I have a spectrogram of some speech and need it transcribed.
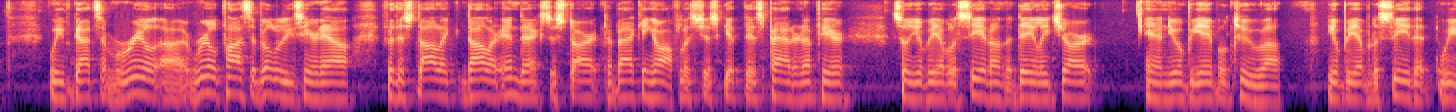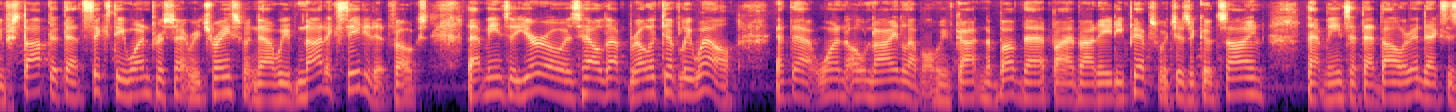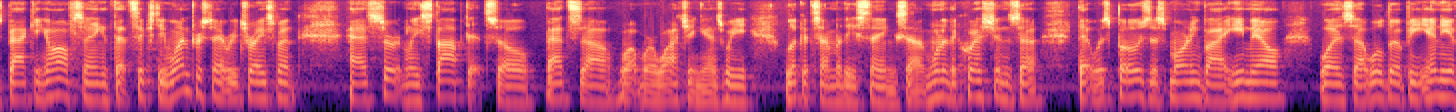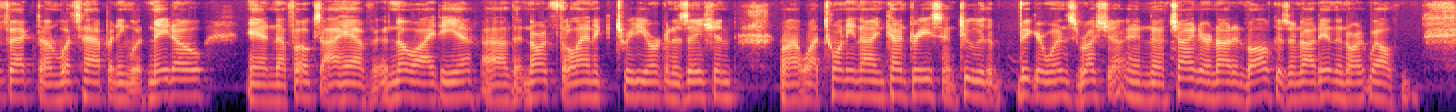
Uh, we've got some real, real possibilities here now for this dollar dollar index to start to backing off. Let's just get this pattern up here so you'll be able to see it on the daily chart and you'll be able to uh, you'll be able to see that we've stopped at that 61% retracement now. We've not exceeded it, folks. That means the euro is held up relatively well at that 109 level. We've gotten above that by about 80 pips, which is a good sign. That means that that dollar index is backing off, saying that that 61% retracement has certainly stopped it. So that's uh, what we're watching as we look at some of these things. Uh, one of the questions uh, that was posed this morning by email was, uh, will there be any effect on what's happening with NATO and uh, folks, I have no idea. Uh, the North Atlantic Treaty Organization, uh, what, 29 countries, and two of the bigger ones, Russia and uh, China, are not involved because they're not in the North. Well,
